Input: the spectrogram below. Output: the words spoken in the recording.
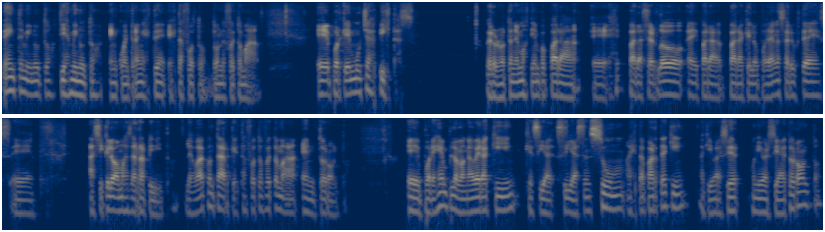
20 minutos, 10 minutos, encuentran este, esta foto donde fue tomada. Eh, porque hay muchas pistas, pero no tenemos tiempo para, eh, para hacerlo, eh, para, para, que lo puedan hacer ustedes. así que lo vamos a hacer rapidito. Les voy a contar que esta foto fue tomada en Toronto. Eh, por ejemplo, van a ver aquí que si, si, le hacen zoom a esta parte aquí, aquí va a decir Universidad de Toronto.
